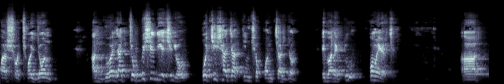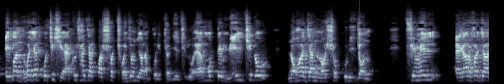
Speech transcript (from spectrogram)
পাঁচশো ছয় জন আর দু হাজার চব্বিশে দিয়েছিল পঁচিশ হাজার তিনশো পঞ্চাশ জন। এবার একটু কমে গেছে। আর এবার দু হাজার পঁচিশে একুশ হাজার পাঁচশো ছয় জন যারা পরীক্ষা দিয়েছিল, এর মধ্যে মেল ছিল ন হাজার নশো কুড়ি জন। ফিমেল এগারো হাজার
